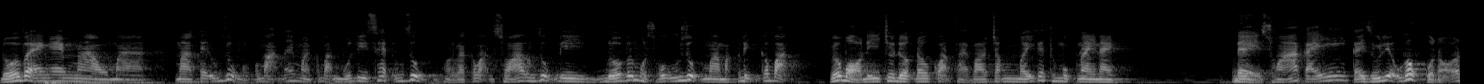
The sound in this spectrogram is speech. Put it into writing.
Đối với anh em nào mà mà cái ứng dụng của các bạn ấy, mà các bạn muốn reset ứng dụng hoặc là các bạn xóa ứng dụng đi, đối với một số ứng dụng mà mặc định các bạn gỡ bỏ đi chưa được đâu, các bạn phải vào trong mấy cái thư mục này này. Để xóa cái cái dữ liệu gốc của nó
